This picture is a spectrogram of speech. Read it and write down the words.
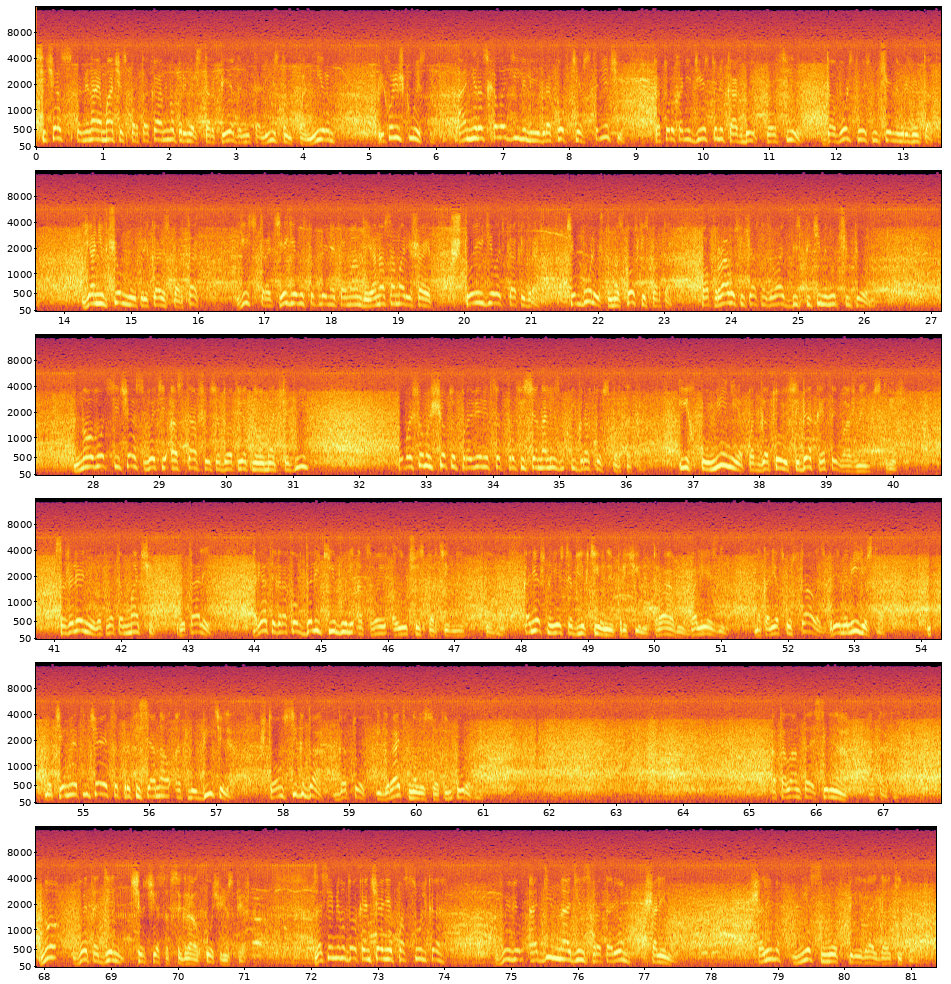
Сейчас, вспоминая матчи «Спартака», ну, например, с «Торпедо», «Металлистом», «Памиром», приходишь к мысли, а не расхолодили ли игроков те встречи, в которых они действовали как бы в полсилы, довольствуясь ничейным результатом. Я ни в чем не упрекаю «Спартак», есть стратегия выступления команды, и она сама решает, что ей делать, как играть. Тем более, что московский «Спартак» по праву сейчас называют без пяти минут чемпиона. Но вот сейчас, в эти оставшиеся до ответного матча дни, по большому счету проверится профессионализм игроков «Спартака». Их умение подготовить себя к этой важной встрече. К сожалению, вот в этом матче в Италии Ряд игроков далеки были от своей лучшей спортивной формы. Конечно, есть объективные причины. Травмы, болезни, наконец, усталость, бремя лидерства. Но тем и отличается профессионал от любителя, что он всегда готов играть на высоком уровне. Аталанта сильна атака. Но в этот день Черчесов сыграл очень успешно. За 7 минут до окончания Пасулька вывел один на один с вратарем Шалимов. Шалимов не смог переиграть голкипера.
